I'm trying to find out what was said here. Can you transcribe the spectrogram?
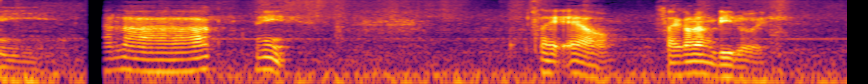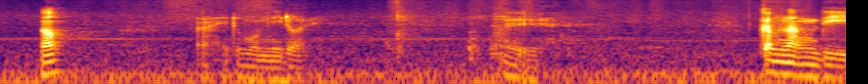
นี่น่ารัก นี่ ไซส์ L ไซส์กำลังดีเลย เนาะอะให้ดูมุมนี้ด้วยเออกำลังดี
